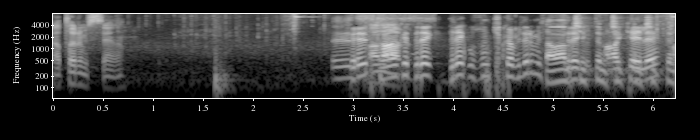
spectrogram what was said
Atarım isteyene. Evet, Al kanka abi. direkt direkt uzun çıkabilir misin? Tamam çıktım, çıktım, çıktım.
